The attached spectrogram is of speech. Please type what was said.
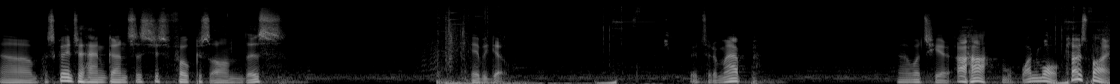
Um, let's go into handguns. Let's just focus on this. There we go. Go to the map. Uh, what's here? Aha! One more. Close by.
